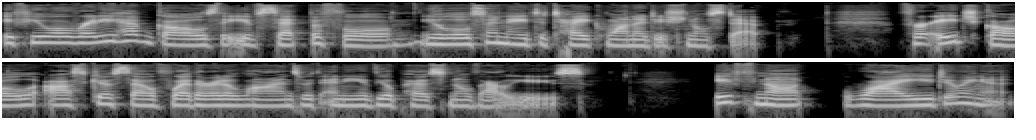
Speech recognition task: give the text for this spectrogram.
If you already have goals that you've set before, you'll also need to take one additional step. For each goal, ask yourself whether it aligns with any of your personal values. If not, why are you doing it?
